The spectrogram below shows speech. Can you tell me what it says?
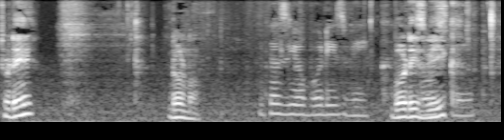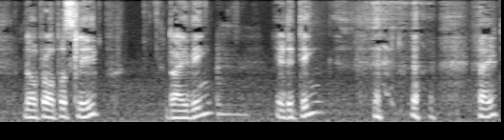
Today, don't know. Because your body is weak. Body is No weak. sleep. No proper sleep, driving, mm-hmm. editing, right?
